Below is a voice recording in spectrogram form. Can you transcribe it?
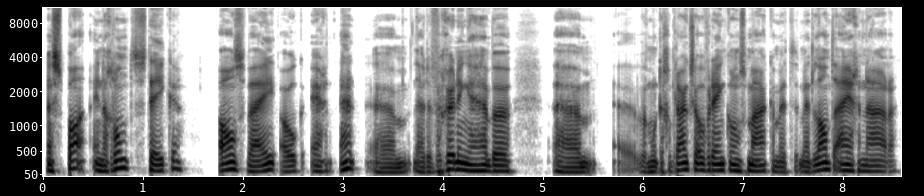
een spa in de grond steken als wij ook echt um, de vergunningen hebben. Um, we moeten gebruiksovereenkomst maken met, met landeigenaren.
